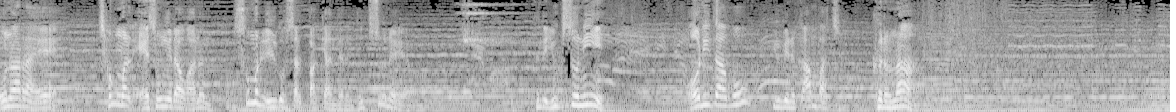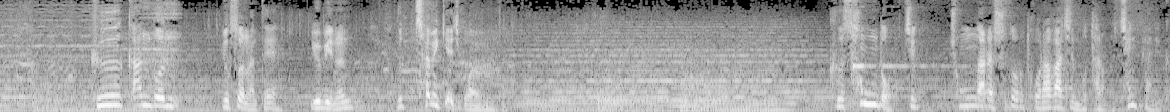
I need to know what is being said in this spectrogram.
오나라에 정말 애송이라고 하는 27살밖에 안 되는 육손이에요. 근데 육손이 어리다고 유비는 깔봤죠. 그러나 그 깔본 육손한테 유비는 무참히 깨지고 갑니다. 그 성도, 즉 총나라 수도로 돌아가지 못하는 거죠. 창피하니까.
